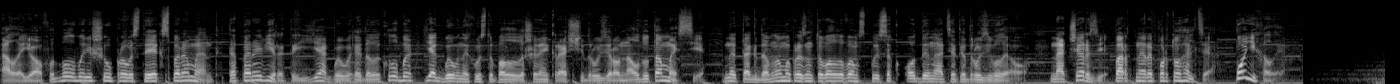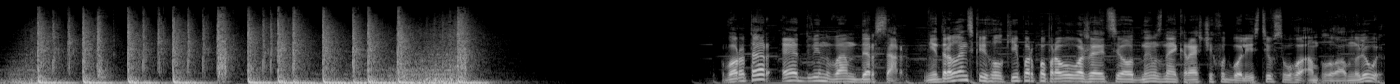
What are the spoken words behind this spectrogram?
але ЮАФутбол вирішив провести експеримент та перевірити, як би виглядали клуби, якби в них виступали лише найкращі друзі Роналду та Мессі. Не так давно ми презентували вам список 11 друзів Лео. На черзі партнери португальця. Поїхали! Воротар Едвін Ван Дерсар. Нідерландський голкіпер по праву вважається одним з найкращих футболістів свого амплуа в нульових.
